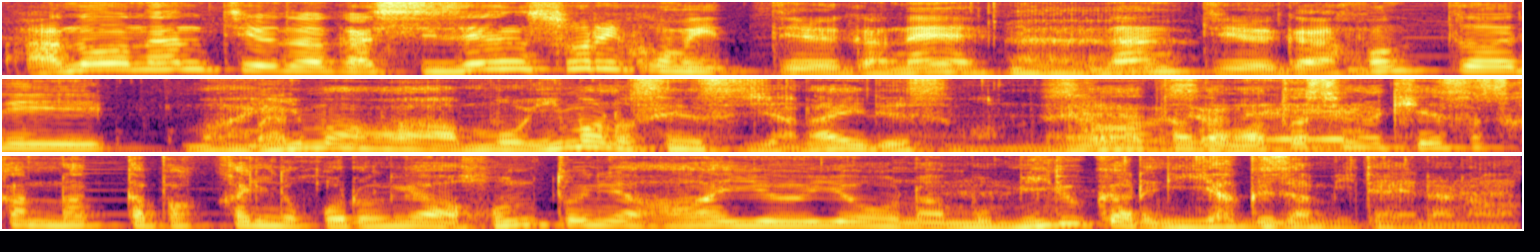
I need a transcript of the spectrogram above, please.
あのなんていうのか自然反り込みっていうかね、ええ。なんていうか本当にまあ今はもう今のセンスじゃないですもんね。ね。ただ私が警察官になったばっかりの頃には本当にああいうようなもう見るからにヤクザみたいなのいっ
